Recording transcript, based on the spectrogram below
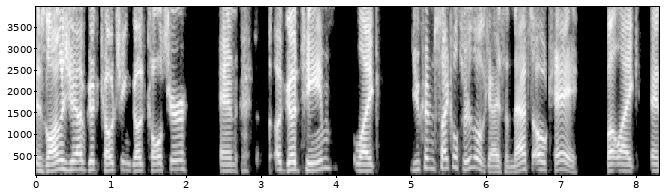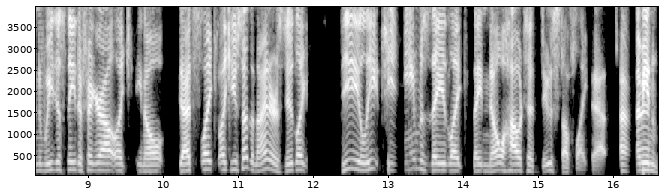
as long as you have good coaching, good culture, and a good team, like you can cycle through those guys and that's okay. But like, and we just need to figure out like, you know, that's like like you said, the Niners, dude, like the elite teams, they like they know how to do stuff like that. I mean,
